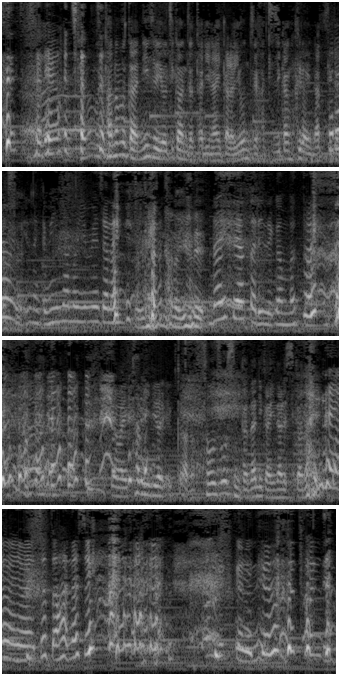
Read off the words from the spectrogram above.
それはちょ頼っと。む頼むから24時間じゃ足りないから48時間くらいになってそれはください。なんかみんなの夢じゃないですか。みんなの夢。来世あたりで頑張って。やばい神にあの創造心か何かになるしかない。やばいやばいちょっと話が。からね飛んじゃう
